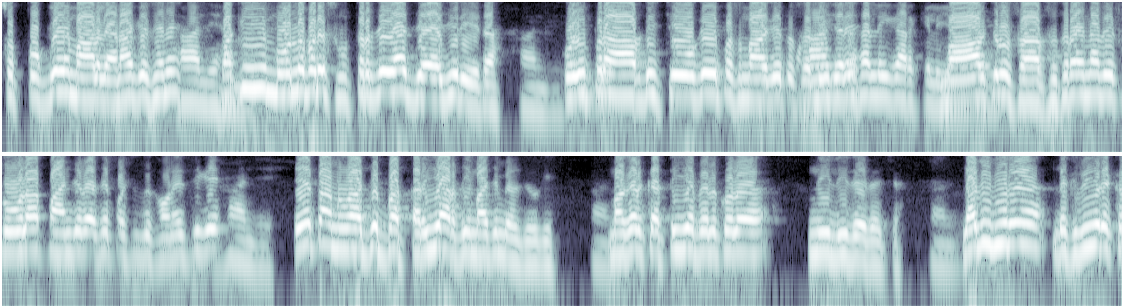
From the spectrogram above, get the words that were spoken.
ਸੋ ਪੁੱਗੇ ਮਾਲ ਲੈਣਾ ਕਿਸੇ ਨੇ। ਬਾਕੀ ਮੁੱਲ ਬੜੇ ਸੂਤਰ ਦੇ ਆ ਜਾਇਜ਼ ਹੀ ਰੇਟ ਆ। ਕੋਈ ਭਰਾ ਆਪਦੀ ਚੋਗੇ ਪਸਮਾ ਕੇ ਤਸੱਲੀ ਕਰੇ। ਤਸੱਲੀ ਕਰਕੇ ਲਈ ਮਾਲ ਚਲੋ ਸਾਫ਼ ਸੁਥਰਾ ਇਹਨਾਂ ਦੇ ਕੋਲ ਆ ਪੰਜ ਵੈਸੇ ਪਸ਼ੂ ਦਿਖਾਉਣੇ ਸੀਗੇ। ਇਹ ਤੁਹਾਨੂੰ ਅੱਜ 72000 ਦੀ ਮੱਝ ਮਿਲ ਜੂਗੀ। ਮਗਰ ਕੱਟੀ ਹੈ ਬਿਲਕੁਲ ਨੀਲੀ ਦੇ ਵਿੱਚ। ਲੈ ਵੀ ਵੀਰ ਲਖਵੀਰ ਇੱਕ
